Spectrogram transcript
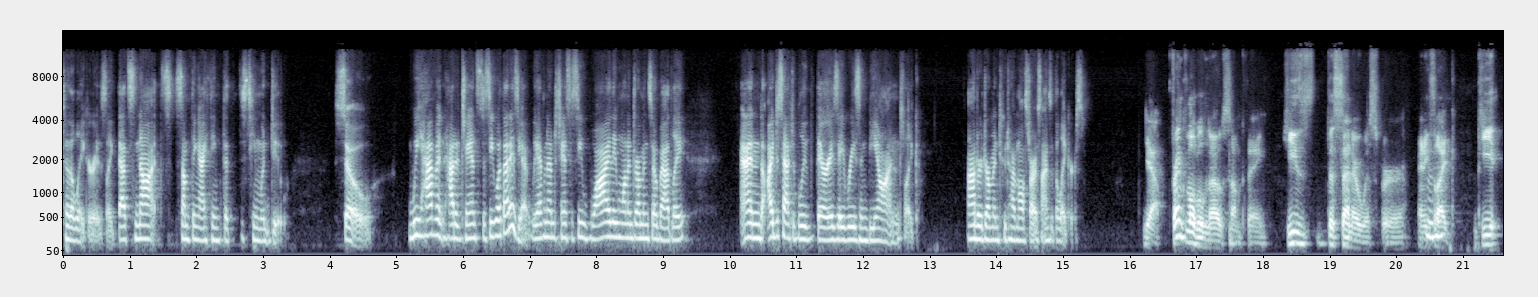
to the Lakers. Like that's not something I think that this team would do. So we haven't had a chance to see what that is yet. We haven't had a chance to see why they wanted Drummond so badly. And I just have to believe that there is a reason beyond like Andre Drummond, two time All Star, signs with the Lakers. Yeah. Frank Vogel knows something. He's the center whisperer. And he's mm-hmm. like, he,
